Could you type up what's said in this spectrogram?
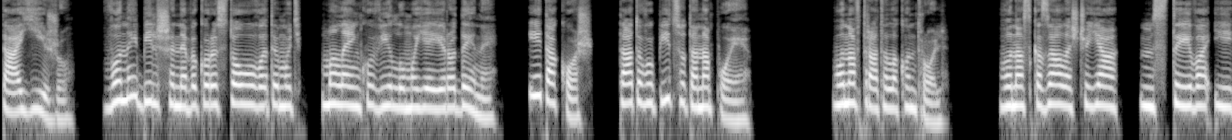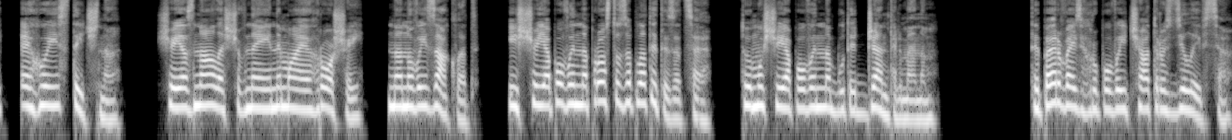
та їжу. Вони більше не використовуватимуть маленьку віллу моєї родини, і також татову піцу та напої. Вона втратила контроль. Вона сказала, що я мстива і егоїстична, що я знала, що в неї немає грошей на новий заклад, і що я повинна просто заплатити за це, тому що я повинна бути джентльменом. Тепер весь груповий чат розділився.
